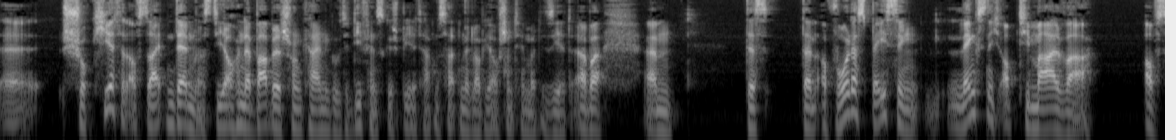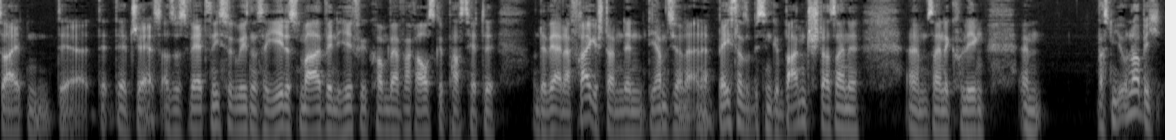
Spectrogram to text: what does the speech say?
äh, schockiert hat auf Seiten Denvers, die auch in der Bubble schon keine gute Defense gespielt haben, das hatten wir, glaube ich, auch schon thematisiert. Aber ähm, das dann, obwohl das Spacing längst nicht optimal war auf Seiten der, der, der Jazz. Also es wäre jetzt nicht so gewesen, dass er jedes Mal, wenn die Hilfe gekommen wäre, einfach rausgepasst hätte und da wäre einer freigestanden, denn die haben sich an einer Baseline so ein bisschen gebannt, da seine, ähm, seine Kollegen. Ähm, was mich unglaublich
